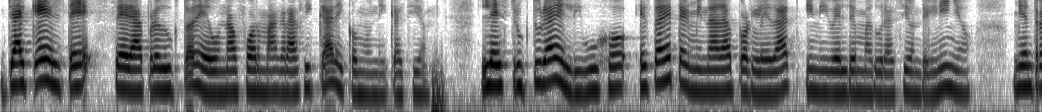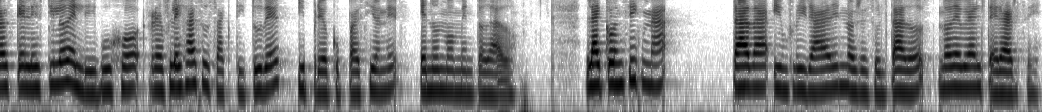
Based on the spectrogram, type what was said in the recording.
ya que el T será producto de una forma gráfica de comunicación. La estructura del dibujo está determinada por la edad y nivel de maduración del niño, mientras que el estilo del dibujo refleja sus actitudes y preocupaciones en un momento dado. La consigna dada influirá en los resultados, no debe alterarse.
